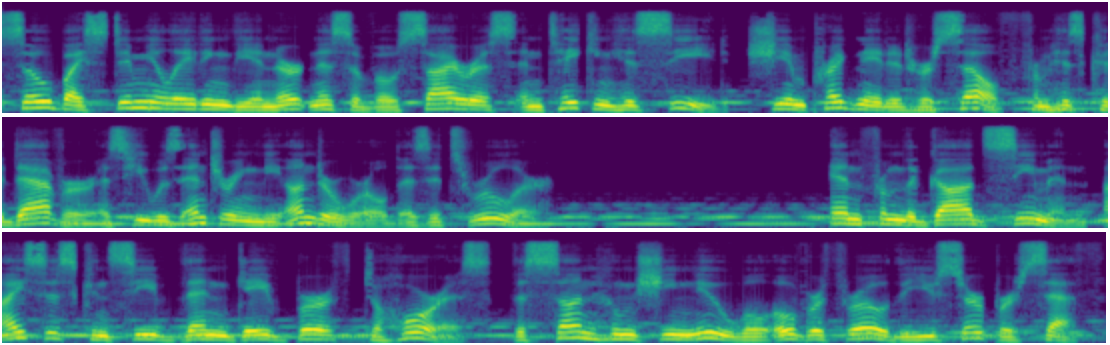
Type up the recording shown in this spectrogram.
So by stimulating the inertness of Osiris and taking his seed, she impregnated herself from his cadaver as he was entering the underworld as its ruler. And from the god's semen, Isis conceived then gave birth to Horus, the son whom she knew will overthrow the usurper Seth.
